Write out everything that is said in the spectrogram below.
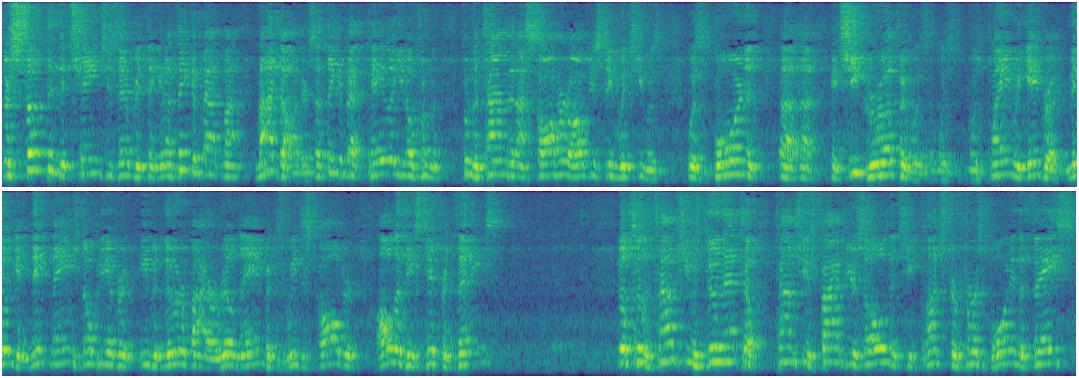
there's something that changes everything. And I think about my, my daughters. I think about Kayla, you know, from the, from the time that I saw her, obviously, when she was, was born and, uh, uh, and she grew up and was, was, was playing. We gave her a million nicknames. Nobody ever even knew her by her real name because we just called her all of these different things. Till the time she was doing that, till the time she was five years old and she punched her first boy in the face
